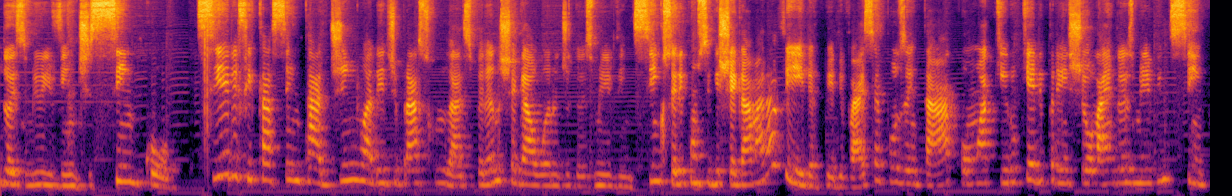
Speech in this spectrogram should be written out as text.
2025, se ele ficar sentadinho ali de braço cruzado, esperando chegar o ano de 2025, se ele conseguir chegar, maravilha, ele vai se aposentar com aquilo que ele preencheu lá em 2025.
